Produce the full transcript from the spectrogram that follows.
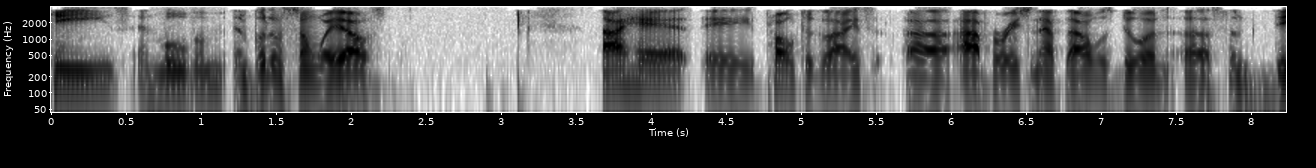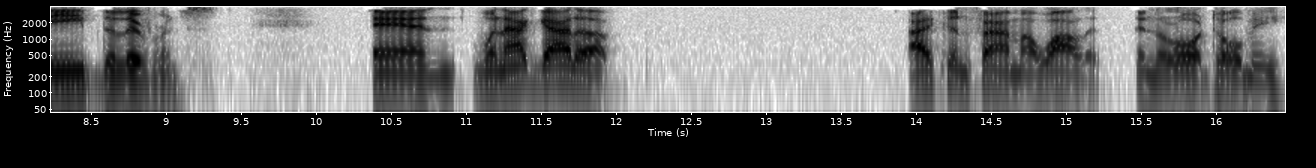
keys and move them and put them somewhere else. I had a poltergeist uh, operation after I was doing uh, some deep deliverance. And when I got up, I couldn't find my wallet. And the Lord told me,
